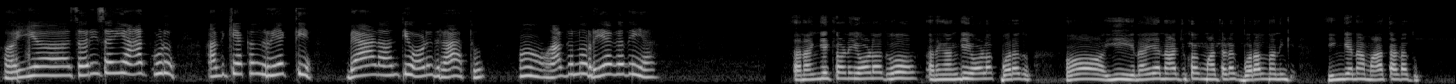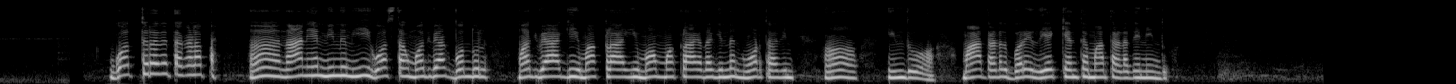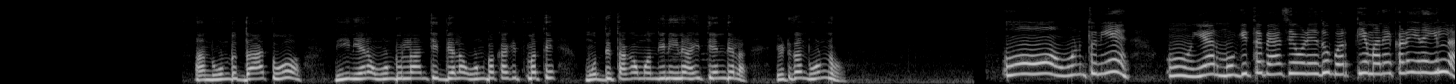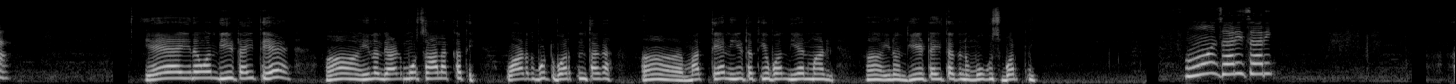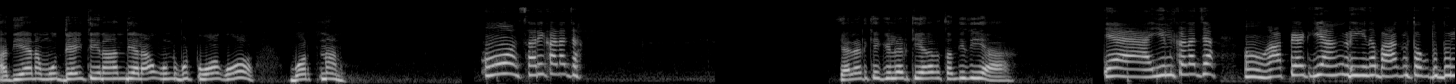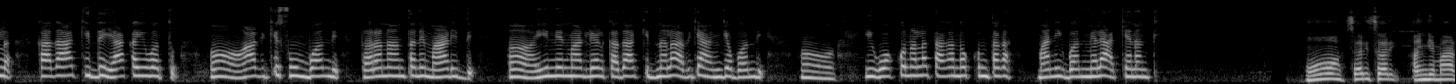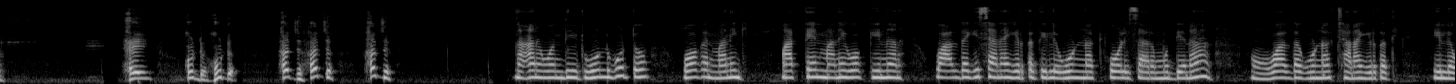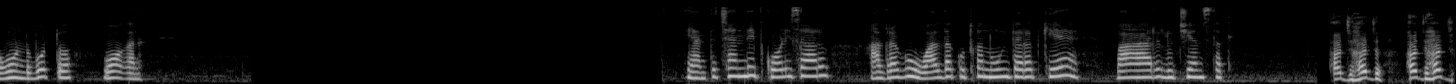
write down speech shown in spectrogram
ಅಯ್ಯೋ ಸರಿ ಸರಿ ಆತ್ ಬಿಡು. ಅದಕ್ಕೆ ಯಾಕಂದ್ರೆ ರೇಗ್ತಿ ಬ್ಯಾಡ ಅಂತ ಹೇಳಿದ್ರೆ ಆತು. ಹ್ಞೂ ಅದನ್ನು ರೇಗದೆಯಾ. ನಾನು ಹಂಗೆ ಕಣೆ ಹೇಳೋದು. ನನಗೆ ಹಂಗೆ ಹೇಳಕ್ ಬರೋದು. ಹ್ಞೂ ಈ ನಯ ನಾಜುಕಾಗಿ ಮಾತಾಡಕ್ ಬರಲ್ಲ ನನಗೆ. ಹಿಂಗೆ ನಾ ಮಾತಾಡೋದು. ಗೊತ್ತಿರೋದೆ ತಗೊಳಪ್ಪ. ಹಾ ನಾನೇನು ನಿನ್ನ ಈಗ ಹೊಸ್ತಾಗ ಮದ್ವೆ ಆಗಿ ಬಂದಿಲ್ಲ ಮದ್ವೆ ಆಗಿ ಮಕ್ಕಳಾಗಿ ಮೊಮ್ಮಕ್ಕಳಾಗದಾಗಿಂದ ನೋಡ್ತಾ ಇದೀನಿ. ಹಾ ನಿಂದು ಮಾತಾಡೋದು ಬರೀ ರೇಖೆ ಅಂತ ಮಾತಾಡೋದೆ ನಿಂದು. ನಾನ್ ಉಂಡದ್ದಾತು. ನೀನೇನೋ ಉಂಡಿಲ್ಲ ಅಂತಿದ್ದೆಲ್ಲ ಉಣ್ಬೇಕಾಗಿತ್ತು ಮತ್ತೆ. ಮುದ್ದೆ ತಗೊಂಬಂದಿನಿ ನೀನು ಐತಿ ಅಂದಿಲ್ಲ ಇಟ್ಕೊಂಡು ಉಣ್ಣು. ಏನು ಮುಗಿತ ಬ್ಯಾಸಿ ಹೊಡೆಯೋದು ಬರ್ತೀಯ ಮನೆ ಕಡೆ ಇಲ್ಲ? ಏ ಇನ್ನೊಂದ್ ಒಂದು ಈಟ್ ಐತೆ. ಹಾ ಇನ್ನೊಂದು ಎರಡು ಮೂರು ಸಾಲ ಆಕತಿ ಹೊಡೆದು ಬಿಟ್ಟು ಬರ್ತೀನಿ ತಗ. ಹಾಂ ಮತ್ತೇನು ಈಟತ್ತಿಗೆ ಬಂದು ಏನು ಮಾಡಲಿ? ಹಾಂ ಇನ್ನೊಂದು ಈಟ್ ಐತೆ ಅದನ್ನು ಮುಗಿಸ್ ಬರ್ತೀನಿ. ಅದೇನ ಸರಿ ಸರಿ. ಅದೇನೋ ಮುದ್ದೆ ಐತಿ ನಾ ಅಂದಿಯಲ್ಲ ಉಂಡ್ಬಿಟ್ಟು ಹೋಗು ಬರ್ತ್ ನಾನು. ಎಲ್ಲಡ್ಕಿ ಗಿಲ್ಲಡ್ಕೆ ಏನಾದ್ರು ತಂದಿದೀಯಾ? ಇಲ್ಲ ಕಣಜ್ಜ. ಆ ಪೇಟ್ಗೆ ಅಂಗಡಿನ ಬಾಗಿಲು ತೆಗ್ದುದಿಲ್ಲ. ಕದ ಹಾಕಿದ್ದೆ ಯಾಕ ಇವತ್ತು? ಹ್ಞೂ ಅದಕ್ಕೆ ಸುಮ್ ಬಂದಿ. ತರನ ಅಂತಾನೆ ಮಾಡಿದ್ದೆ. ಹಾ ಇನ್ನೇನ್ ಮಾಡ್ಲಿ ಹೇಳಿ ಕದ ಹಾಕಿದ್ನಲ್ಲ ಅದಕ್ಕೆ ಹಂಗೆ ಬಂದಿ ಹ್ಮ್ ಈಗ ಹೋಗ್ಕೊನಲ್ಲ ತಗೊಂಡ್ ಹೋಗ್ಕೊಂಡ್ ತಗ. ಮನೆಗೆ ಬಂದ್ಮೇಲೆ ಹಾಕ್ಯನಂತಿ. ಹ್ಞೂ ಸರಿ ಸರಿ ಹಂಗೆ ಮಾಡು. ಹೇ ಹುಡ್ ಹುಡ್ಡ ಹಜ್ ಹಜ್ ಹಜ್. ನಾನು ಒಂದೀಟು ಉಂಡ್ಬಿಟ್ಟು ಹೋಗನ್ ಮನೆಗೆ. ಮತ್ತೇನ್ ಮನೆಗ್ ಹೋಗ್ತೀನಿ ವಾಲ್ದಾಗಿ ಚೆನ್ನಾಗಿ ಚೆನ್ನಾಗಿರ್ತತಿ ಇಲ್ಲಿ ಉಣ್ಣಕ್ ಕೋಳಿ ಸಾರು ಮುದ್ದೆನ. ವಾಲ್ದಾಗ ಉಣ್ಣಕ್ ಚೆನ್ನಾಗಿರ್ತತಿ. ಇಲ್ಲಿ ಉಂಡ್ಬಿಟ್ಟು ಹೋಗಣ ಎಂತ ಚಂದ ಇತ್ತು ಕೋಳಿ ಸಾರು. ಅದ್ರಾಗೂ ಹೊಲ್ದಾಗ ಕುತ್ಕೊಂಡು ಉಣ್ ಇರೋದಕ್ಕೆ ಭಾರಿ ರುಚಿ ಅನ್ಸ್ತತಿ. ಹಜ್ ಹಜ್ ಹಜ್ ಹಜ್.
